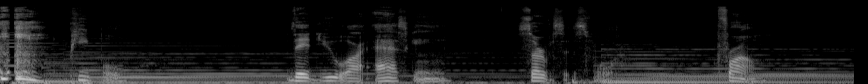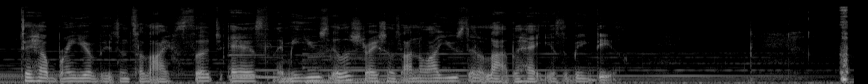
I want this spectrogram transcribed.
people that you are asking services for from to help bring your vision to life, such as let me use illustrations. I know I use it a lot, but hey, it's a big deal.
